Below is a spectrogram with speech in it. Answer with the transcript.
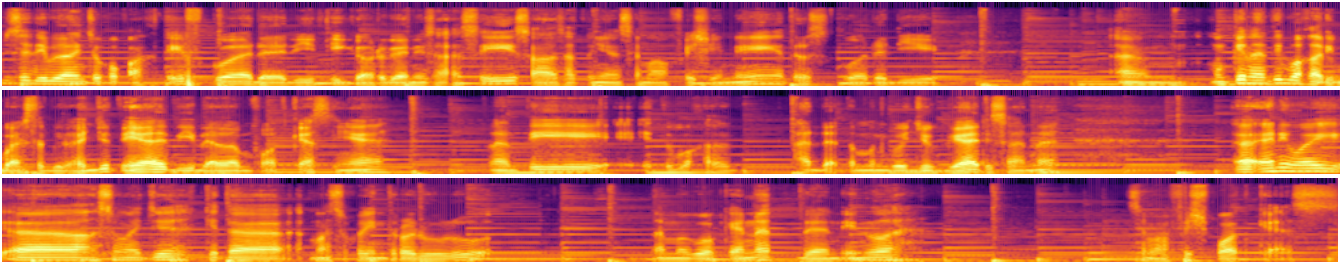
bisa dibilang cukup aktif. Gue ada di tiga organisasi salah satunya sama Fish ini terus gue ada di um, mungkin nanti bakal dibahas lebih lanjut ya di dalam podcastnya. Nanti itu bakal ada temen gue juga di sana Uh, anyway, uh, langsung aja kita masuk ke intro dulu. Nama gue Kenneth dan inilah sama Fish Podcast.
